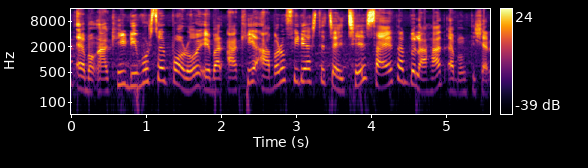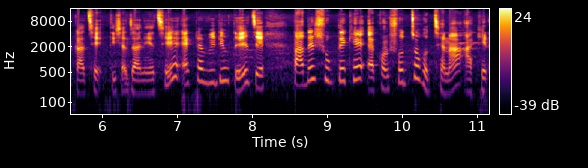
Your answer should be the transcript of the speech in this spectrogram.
আহাদ এবং আখি ডিভোর্সের পরও এবার আখি আবারও ফিরে আসতে চাইছে সায়েদ আব্দুল আহাদ এবং তিশার কাছে। তিশা জানিয়েছে, একটা ভিডিওতে যে তাদের সুখ দেখে এখন সহ্য হচ্ছে না, আখির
